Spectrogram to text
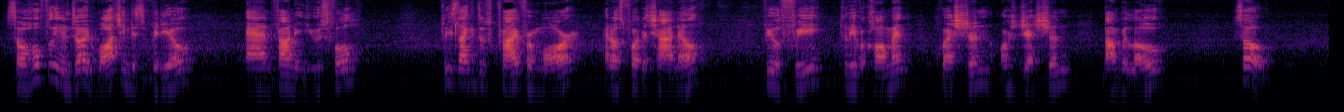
So hopefully you enjoyed watching this video and found it useful. Please like and subscribe for more and also support the channel. Feel free to leave a comment, question, or suggestion down below. So,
